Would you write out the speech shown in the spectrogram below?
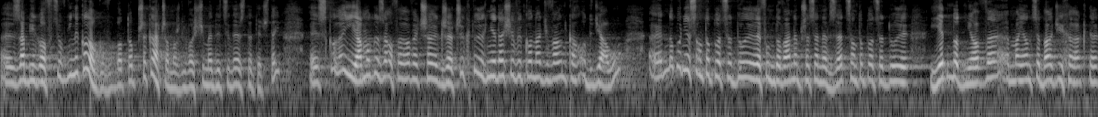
e, zabiegowców ginekologów, bo to przekracza możliwości medycyny estetycznej. E, Z kolei ja mogę zaoferować szereg rzeczy, których nie da się wykonać w warunkach oddziału, e, no bo nie są to procedury refundowane przez NFZ, są to procedury jednodniowe, mające bardziej charakter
